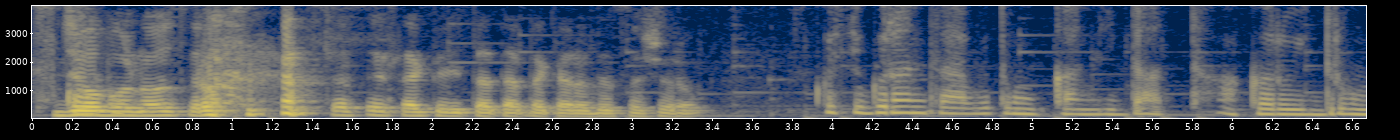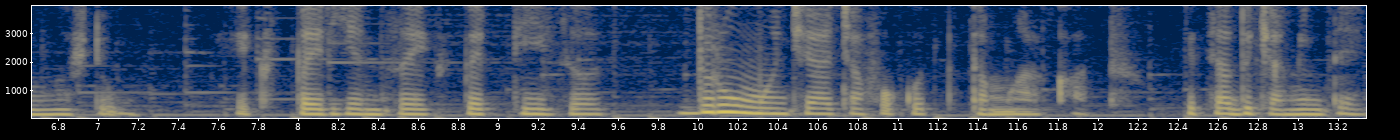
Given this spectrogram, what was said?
Scop. jobul nostru, aceasta este activitatea pe care o desfășurăm. Cu siguranță ai avut un candidat a cărui drum, nu știu, experiență, expertiză, drum în ceea ce a făcut te-a marcat. Îți aduce aminte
